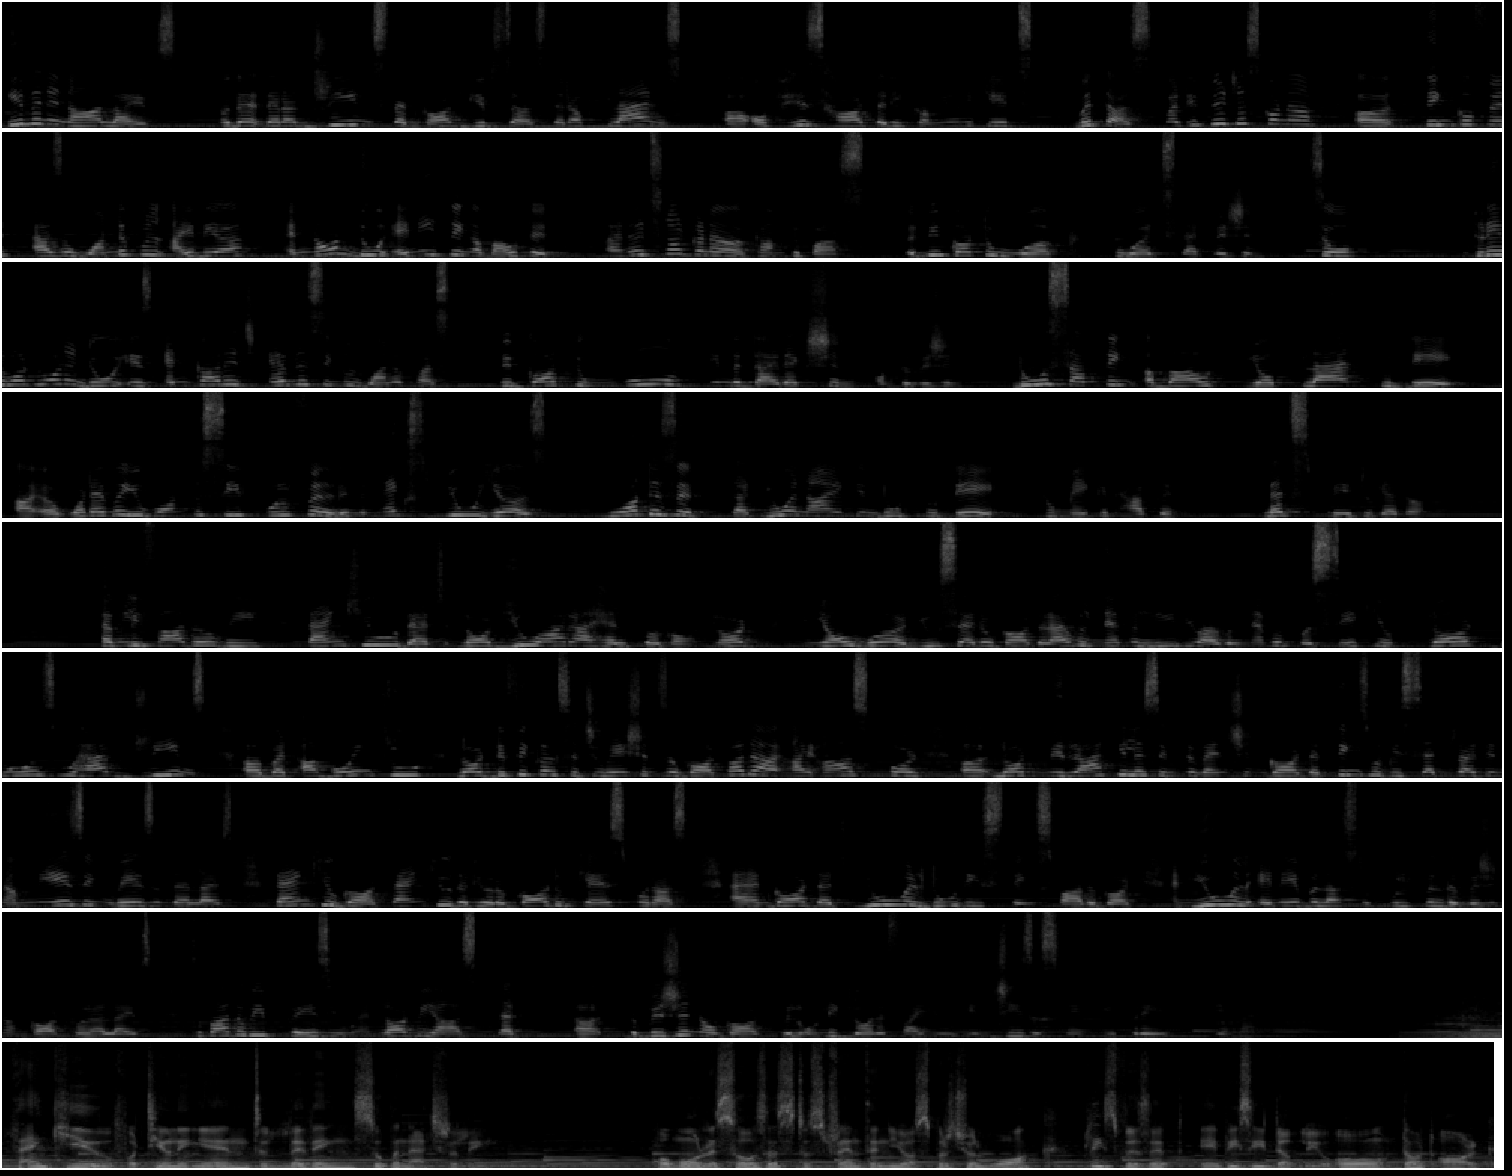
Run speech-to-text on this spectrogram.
Even in our lives, know, there, there are dreams that God gives us, there are plans uh, of His heart that He communicates with us. But if you're just gonna uh, think of it as a wonderful idea and not do anything about it, I know it's not gonna come to pass. But we've got to work towards that vision. So today, what we want to do is encourage every single one of us We've got to move in the direction of the vision. Do something about your plan today. Uh, whatever you want to see fulfilled in the next few years, what is it that you and I can do today to make it happen? Let's pray together. Heavenly Father, we thank you that, Lord, you are our helper, God. Lord, your word, you said, oh God, that I will never leave you, I will never forsake you. Lord, those who have dreams uh, but are going through, Lord, difficult situations, oh God, Father, I, I ask for, uh, Lord, miraculous intervention, God, that things will be set right in amazing ways in their lives. Thank you, God. Thank you that you're a God who cares for us. And God, that you will do these things, Father God, and you will enable us to fulfill the vision of God for our lives. So, Father, we praise you. And Lord, we ask that uh, the vision of God will only glorify you. In Jesus' name we pray. Amen. Thank you for tuning in to Living Supernaturally. For more resources to strengthen your spiritual walk, please visit apcwo.org.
